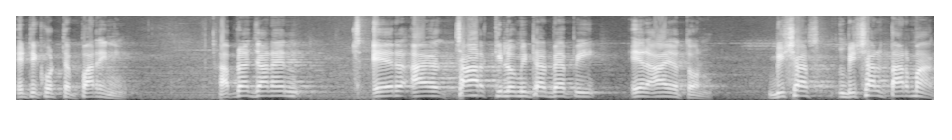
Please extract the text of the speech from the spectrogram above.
এটি করতে পারেনি। আপনারা জানেন, এর আয়- চার কিলোমিটার ব্যাপী এর আয়তন। বিশাল বিশাল টারমাক,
